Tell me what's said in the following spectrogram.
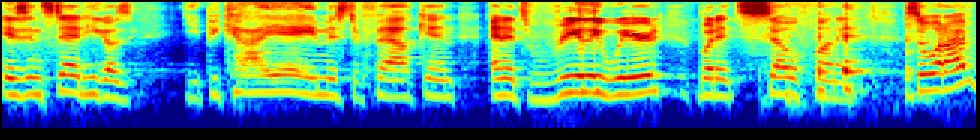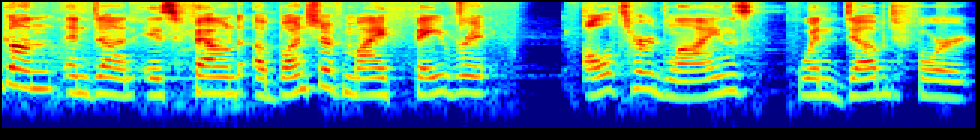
is instead he goes. Yippee ki Mr. Falcon, and it's really weird, but it's so funny. so what I've gone and done is found a bunch of my favorite altered lines when dubbed for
